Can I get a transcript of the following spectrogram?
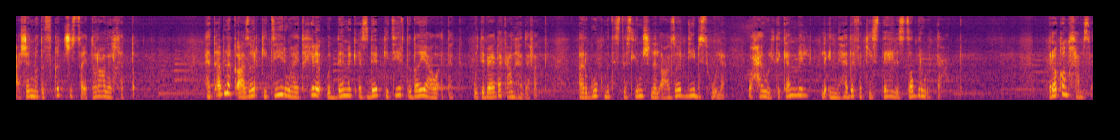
عشان ما تفقدش السيطرة على الخطة. هتقابلك أعذار كتير وهيتخلق قدامك أسباب كتير تضيع وقتك وتبعدك عن هدفك. أرجوك ما تستسلمش للأعذار دي بسهولة وحاول تكمل لأن هدفك يستاهل الصبر والتعب. رقم خمسة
